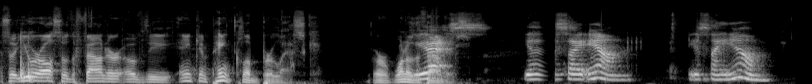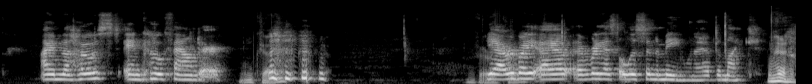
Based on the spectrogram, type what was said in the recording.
So you are also the founder of the Ink and Paint Club Burlesque, or one of the founders. Yes, yes, I am. Yes, I am. I'm the host and co-founder. Okay. Very Yeah, everybody. I, everybody has to listen to me when I have the mic. Yeah,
